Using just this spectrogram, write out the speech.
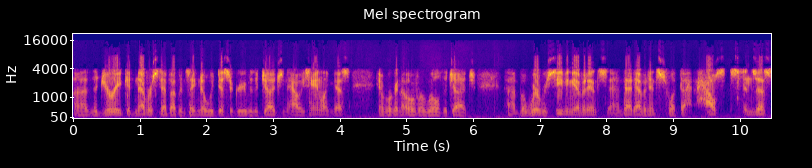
uh, the jury could never step up and say, no, we disagree with the judge and how he's handling this, and we're going to overrule the judge. Uh, but we're receiving evidence, and that evidence is what the House sends us.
